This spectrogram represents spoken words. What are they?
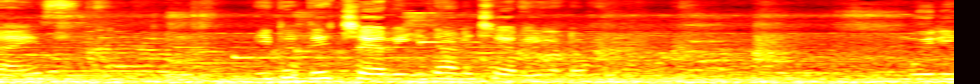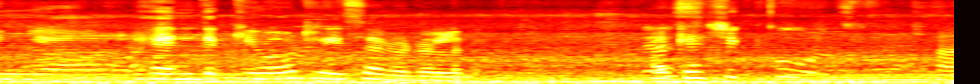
നൈസ് ഇത് ചെറി ഇതാണ് ചെറി കേട്ടോ. മുരിങ്ങ എന്തൊക്കെയോ ട്രീസ് ആണ് ഇവിടെ ഉള്ളത്. ഓക്കെ ചിക്കു. ആ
